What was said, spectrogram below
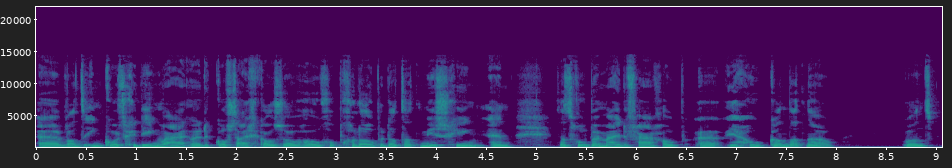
Uh, want in kort geding waren de kosten eigenlijk al zo hoog opgelopen dat dat misging. En dat roept bij mij de vraag op: uh, ja, hoe kan dat nou? Want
